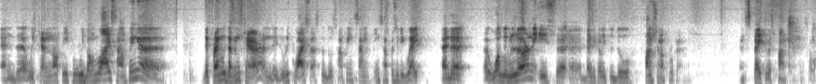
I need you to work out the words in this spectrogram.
And uh, we cannot, if we don't like something, uh, the framework doesn't care and it requires us to do something in some, in some specific way. And uh, uh, what we will learn is uh, basically to do functional programming and stateless functions and so on.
